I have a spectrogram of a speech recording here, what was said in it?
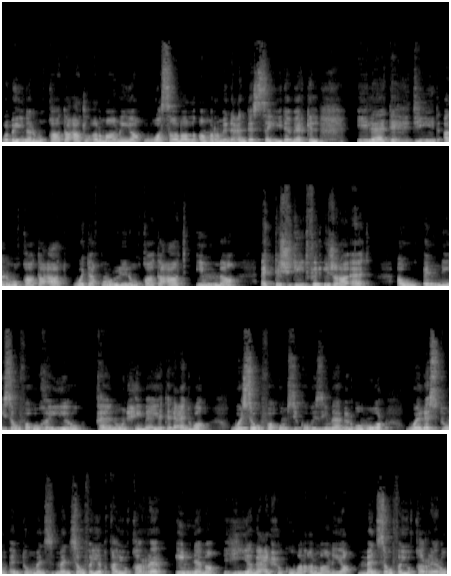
وبين المقاطعات الألمانية. وصل الأمر من عند السيدة ميركل إلى تهديد المقاطعات وتقول للمقاطعات إما التشديد في الإجراءات أو أني سوف أغير قانون حماية العدوى وسوف أمسك بزمام الأمور ولستم أنتم من سوف يبقى يقرر إنما هي مع الحكومة الألمانية من سوف يقرر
